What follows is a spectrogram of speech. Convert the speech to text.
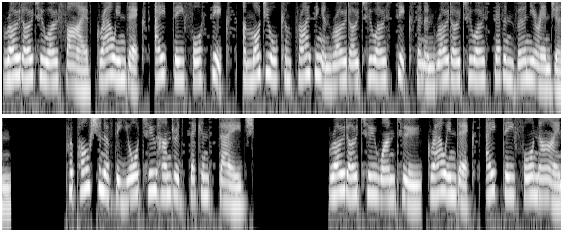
Rode 0205 Grau Index, 8D46, a module comprising an Rode 0206 and an Rode 0207 vernier engine. Propulsion of the YOR 200 second stage. Rode 0212 Grau Index, 8D49,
